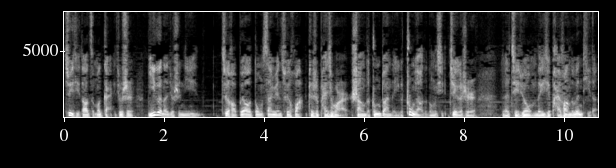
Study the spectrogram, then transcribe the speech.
具体到怎么改，就是一个呢，就是你。最好不要动三元催化，这是排气管上的中段的一个重要的东西。这个是，呃，解决我们的一些排放的问题的。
